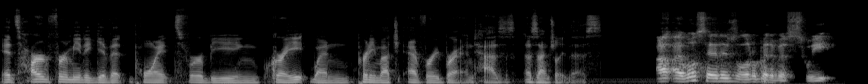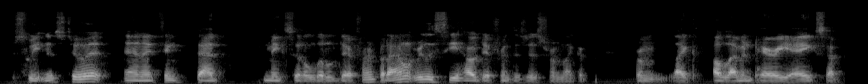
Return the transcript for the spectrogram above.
it's hard for me to give it points for being great when pretty much every brand has essentially this. I, I will say there's a little bit of a sweet sweetness to it, and I think that makes it a little different, but I don't really see how different this is from like a from like a lemon Perrier, except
